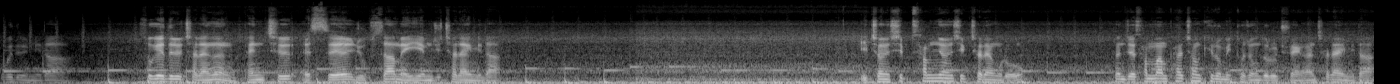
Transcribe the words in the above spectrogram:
보여드립니다. 소개해드릴 차량은 벤츠 SL63AMG 차량입니다. 2013년식 차량으로 현재 38,000km 정도를 주행한 차량입니다.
